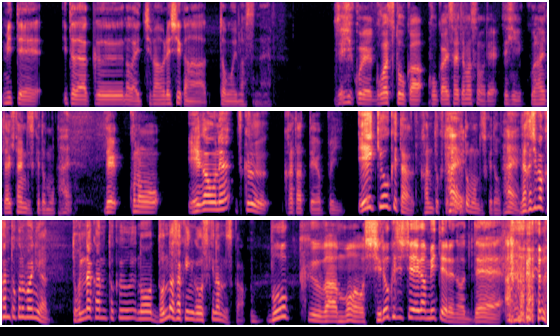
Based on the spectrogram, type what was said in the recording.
見ていただくのが一番嬉しいかなと思いますねぜひこれ5月10日公開されてますのでぜひご覧いただきたいんですけども。はい。でこの映画をね作る方ってやっぱり影響を受けた監督とかいると思うんですけど、はい。はい中島監督の場合にはどんな監督のどんな作品がお好きなんですか？僕はもう四六時中映画見てるので あの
